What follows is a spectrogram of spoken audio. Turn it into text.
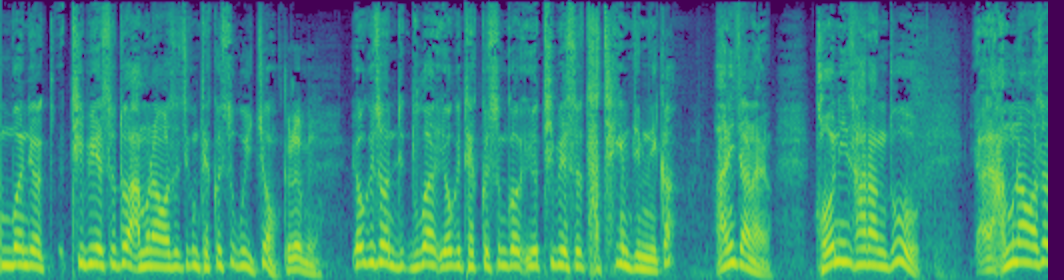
뭐, 저 TBS도 아무나 와서 지금 댓글 쓰고 있죠. 그러면 여기서 누가 여기 댓글 쓴 거 이 TBS 다 책임집니까? 아니잖아요. 건희 사랑도 아무나 와서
